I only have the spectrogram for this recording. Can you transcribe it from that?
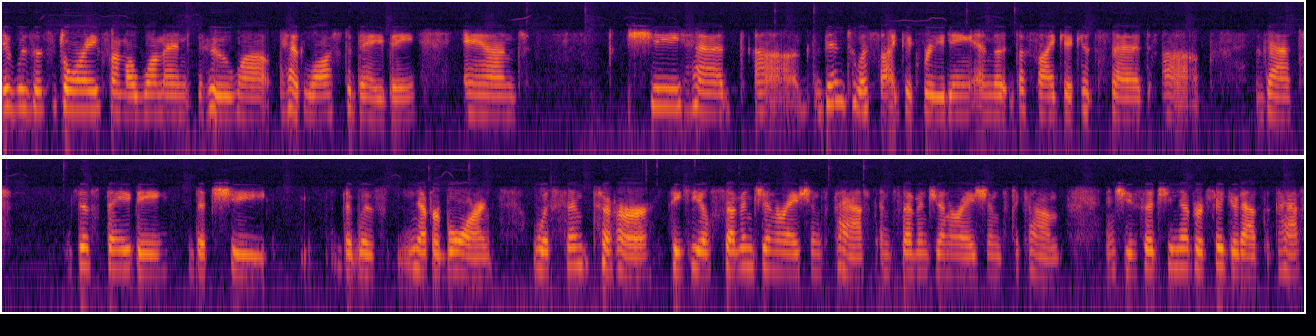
it was a story from a woman who uh, had lost a baby, and she had uh, been to a psychic reading, and the, the psychic had said uh, that this baby that she that was never born was sent to her to heal seven generations past and seven generations to come. And she said she never figured out the past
